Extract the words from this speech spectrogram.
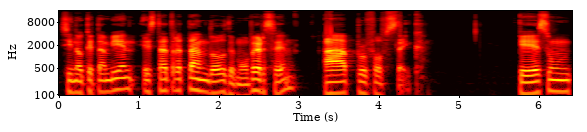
sino que también está tratando de moverse a Proof of Stake que es un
